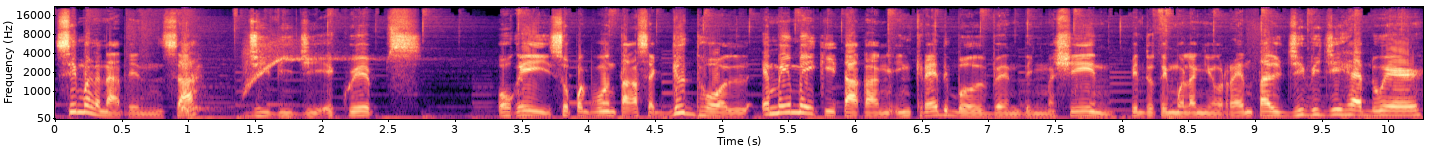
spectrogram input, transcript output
simulan natin sa GVG Equips. Okay, so pag pumunta ka sa Guildhall, eh may makikita kang incredible vending machine. Pindutin mo lang yung rental GVG headwear,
